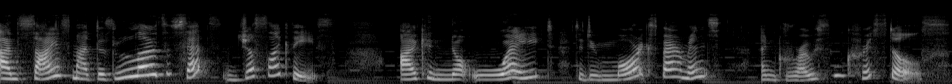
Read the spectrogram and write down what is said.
and Science Mad does loads of sets just like these. I cannot wait to do more experiments and grow some crystals.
